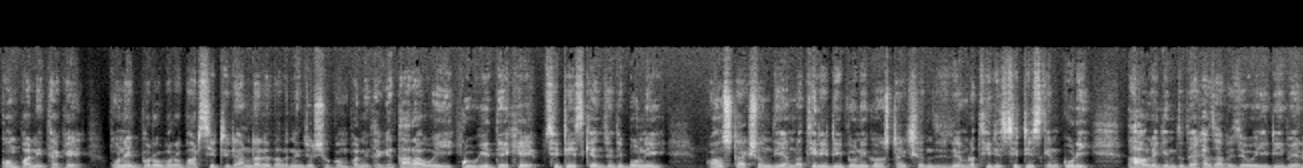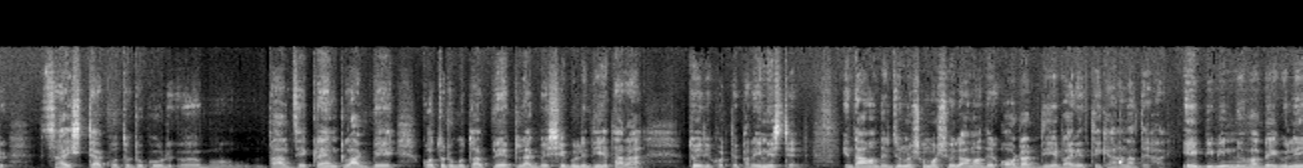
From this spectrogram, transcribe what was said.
কোম্পানি থাকে। অনেক বড় বড় ভার্সিটির আন্ডারে তাদের নিজস্ব কোম্পানি থাকে। তারা ওই রুগী দেখে সিটি স্ক্যান যদি বনি কনস্ট্রাকশন দিয়ে আমরা থ্রি ডি বনি কনস্ট্রাকশন যদি আমরা থ্রি সিটি স্ক্যান করি, তাহলে কিন্তু দেখা যাবে যে ওই রিবের সাইজটা কতটুকু তার যে ক্ল্যাম্প লাগবে, কতটুকু তার প্লেট লাগবে, সেগুলি দিয়ে তারা তৈরি করতে পারে ইনস্ট্যান্ট কিন্তু আমাদের জন্য সমস্যা হলো আমাদের অর্ডার দিয়ে বাইরের থেকে আনাতে হয়। এই বিভিন্নভাবে এগুলি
